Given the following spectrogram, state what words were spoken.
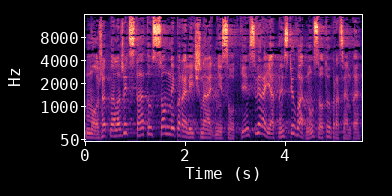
Может наложить статус «сонный паралич» на одни сутки с вероятностью в одну сотую процента.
